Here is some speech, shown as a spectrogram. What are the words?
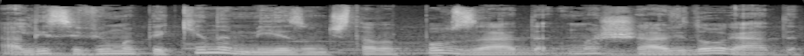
Alice viu uma pequena mesa onde estava pousada uma chave dourada.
